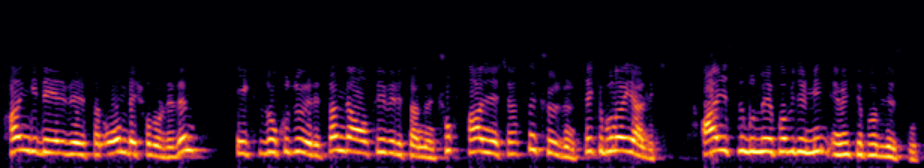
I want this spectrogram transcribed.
hangi değeri verirsen 15 olur dedim. Eksi 9'u verirsen ve 6'yı verirsen dedim. Çok saniye içerisinde çözdünüz. Peki buna geldik. Aynısını bunu yapabilir miyim? Evet yapabilirsin.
